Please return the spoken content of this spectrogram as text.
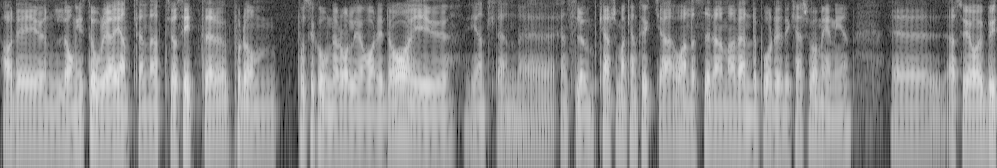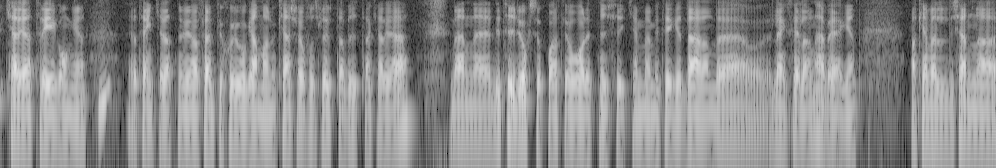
Ja, det är ju en lång historia egentligen att jag sitter på de positioner och roller jag har idag är ju egentligen eh, en slump kanske man kan tycka. Å andra sidan när man vänder på det, det kanske var meningen. Eh, alltså jag har ju bytt karriär tre gånger. Mm. Jag tänker att nu är jag 57 år gammal, nu kanske jag får sluta byta karriär. Men eh, det tyder också på att jag har varit nyfiken med mitt eget lärande längs hela den här vägen. Man kan väl känna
